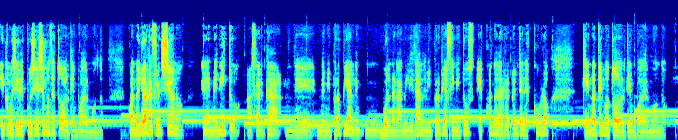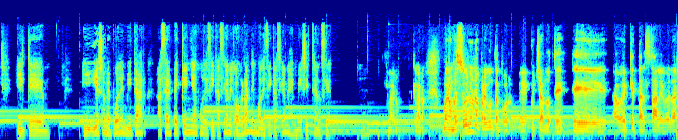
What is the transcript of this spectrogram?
Y como si dispusiésemos de todo el tiempo del mundo. Cuando yo reflexiono, eh, medito acerca de, mi propia vulnerabilidad, de mi propia finitud, es cuando de repente descubro que no tengo todo el tiempo del mundo y que y eso me puede invitar a hacer pequeñas modificaciones o grandes modificaciones en mi existencia. Claro. Bueno, me surge una pregunta por eh, escuchándote, eh, a ver qué tal sale, ¿verdad?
